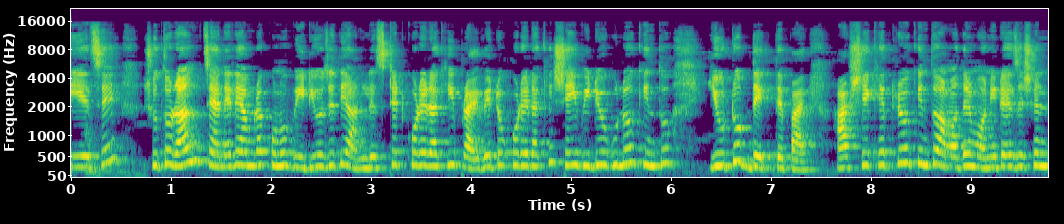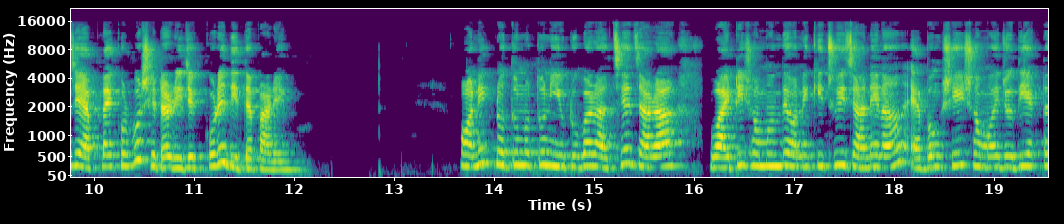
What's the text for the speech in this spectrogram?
দিয়েছে। সুতরাং চ্যানেলে আমরা কোনো ভিডিও যদি আনলিস্টেড করে রাখি প্রাইভেটও করে রাখি, সেই ভিডিওগুলো কিন্তু ইউটিউব দেখতে পায়। আর সেক্ষেত্রেও কিন্তু আমাদের মনিটাইজেশন যে অ্যাপ্লাই করব, সেটা রিজেক্ট করে দিতে পারে। অনেক নতুন নতুন ইউটিউবার আছে যারা ওয়াইটি সম্বন্ধে অনেক কিছুই জানে না এবং সেই সময় যদি একটা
